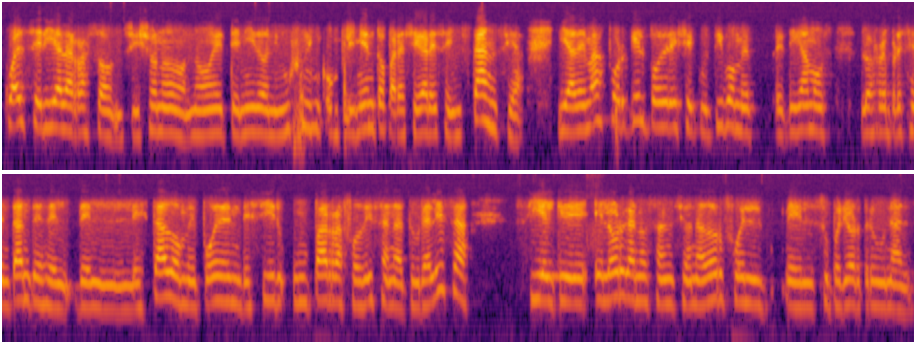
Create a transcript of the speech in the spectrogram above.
cuál sería la razón si yo no, no he tenido ningún incumplimiento para llegar a esa instancia y además por qué el poder ejecutivo me eh, digamos los representantes del, del Estado me pueden decir un párrafo de esa naturaleza si el que el órgano sancionador fue el, el superior tribunal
